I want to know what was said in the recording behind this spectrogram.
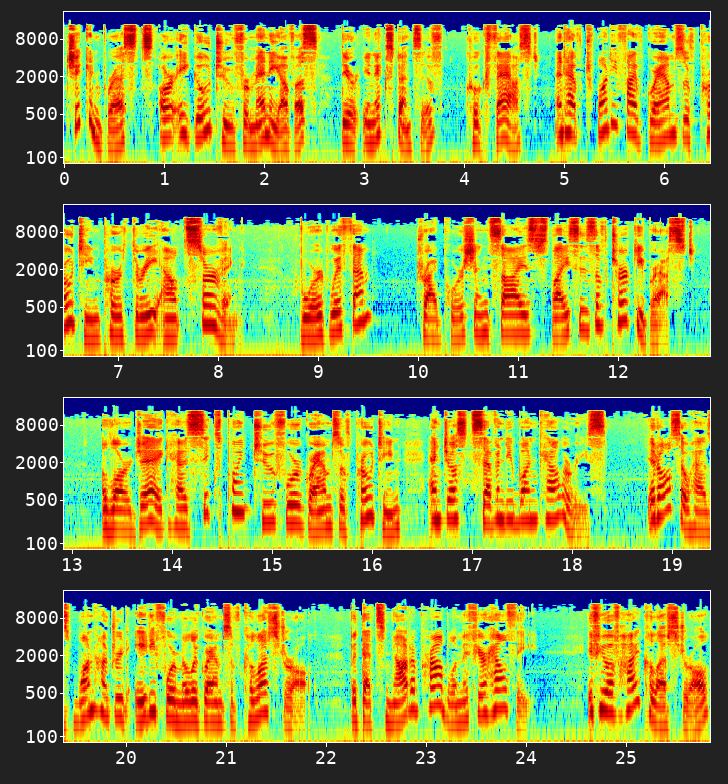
Chicken breasts are a go to for many of us. They're inexpensive, cook fast, and have 25 grams of protein per 3 ounce serving. Bored with them? Try portion sized slices of turkey breast. A large egg has 6.24 grams of protein and just 71 calories. It also has 184 milligrams of cholesterol, but that's not a problem if you're healthy. If you have high cholesterol,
